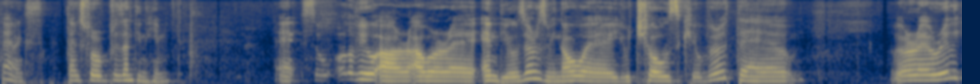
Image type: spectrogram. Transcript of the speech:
Thanks. Thanks for presenting him. Uh, so all of you are our uh, end users. We know uh, you chose KubeVirt. Uh, we're uh, really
